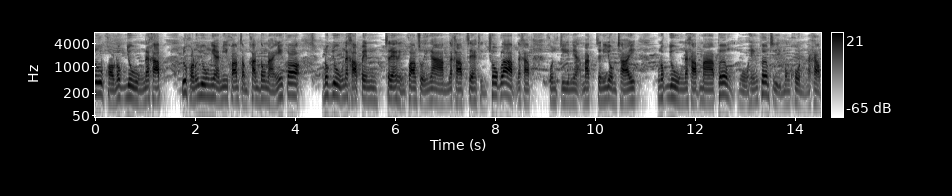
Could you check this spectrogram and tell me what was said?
รูปของนกยูงนะครับ รูปของนกยูงเนี่ยมีความสำคัญตรงไหนก็นกยูงนะครับเป็นแสดงถึงความสวยงามนะครับ แสดงถึงโชคลาภนะครับ คนจีนเนี่ยมักจะนิยมใช้นกยูงนะครับมาเพิ่มโหเฮงเพิ่มสิริมงคลนะครับ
